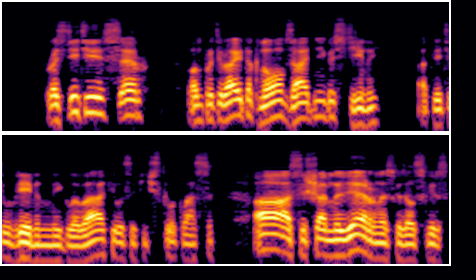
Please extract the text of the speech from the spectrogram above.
— Простите, сэр, он протирает окно в задней гостиной, — ответил временный глава философического класса. — А, совершенно верно, — сказал Сквирс.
